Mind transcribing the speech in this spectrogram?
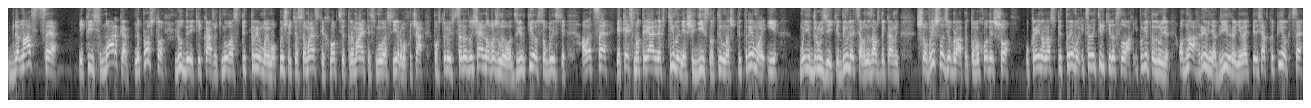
для нас це якийсь маркер, не просто люди, які кажуть, ми вас підтримуємо, пишуть смски, хлопці, тримайтесь, ми вас віримо. Хоча, повторюсь, це надзвичайно важливо. Дзвінки особисті, але це якесь матеріальне втілення, що дійсно тил наш підтримує. І мої друзі, які дивляться, вони завжди кажуть, що вийшло зібрати, то виходить, що. Україна нас підтримує, і це не тільки на словах. І повірте, друзі, одна гривня, дві гривні, навіть 50 копійок це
